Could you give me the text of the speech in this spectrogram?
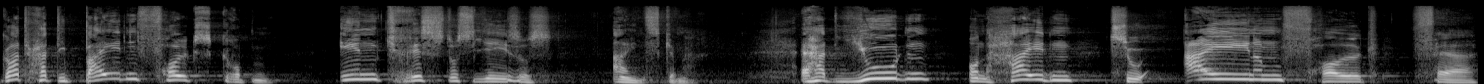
Gott hat die beiden Volksgruppen in Christus Jesus eins gemacht. Er hat Juden und Heiden zu einem Volk vereint,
